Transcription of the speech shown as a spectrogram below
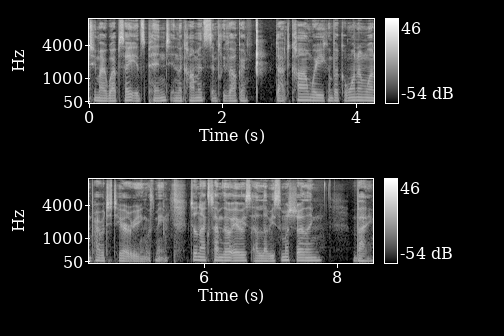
to my website. It's pinned in the comments, simplyvelka.com, where you can book a one-on-one -on -one private tarot reading with me. Till next time though, Aries, I love you so much, darling. Bye.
